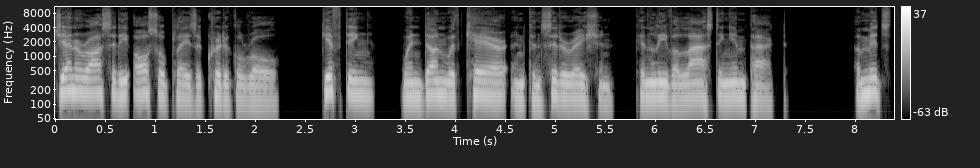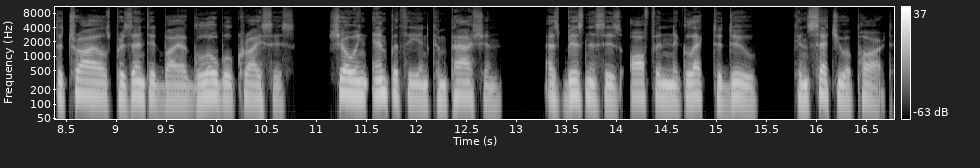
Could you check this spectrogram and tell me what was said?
Generosity also plays a critical role. Gifting, when done with care and consideration, can leave a lasting impact. Amidst the trials presented by a global crisis, showing empathy and compassion, as businesses often neglect to do, can set you apart.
